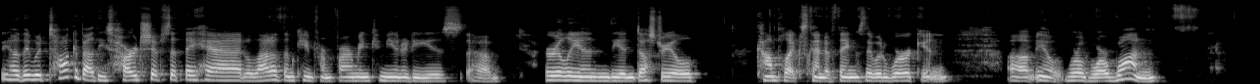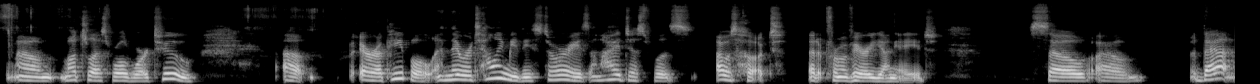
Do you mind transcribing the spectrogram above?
you know, they would talk about these hardships that they had. A lot of them came from farming communities. Um, early in the industrial complex kind of things, they would work in um, you know, World War One, um, much less World War Two uh, era people, and they were telling me these stories, and I just was I was hooked. at, from a very young age. So um, that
